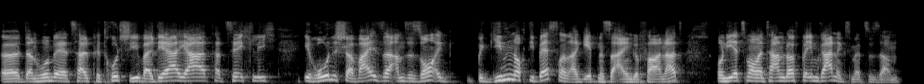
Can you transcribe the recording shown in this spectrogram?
äh, dann holen wir jetzt halt Petrucci, weil der ja tatsächlich ironischerweise am Saisonbeginn noch die besseren Ergebnisse eingefahren hat und jetzt momentan läuft bei ihm gar nichts mehr zusammen.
